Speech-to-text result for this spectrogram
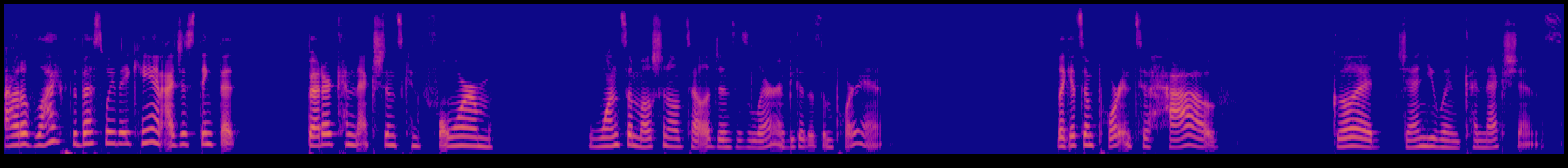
out of life the best way they can. I just think that better connections can form once emotional intelligence is learned because it's important. Like, it's important to have good, genuine connections.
